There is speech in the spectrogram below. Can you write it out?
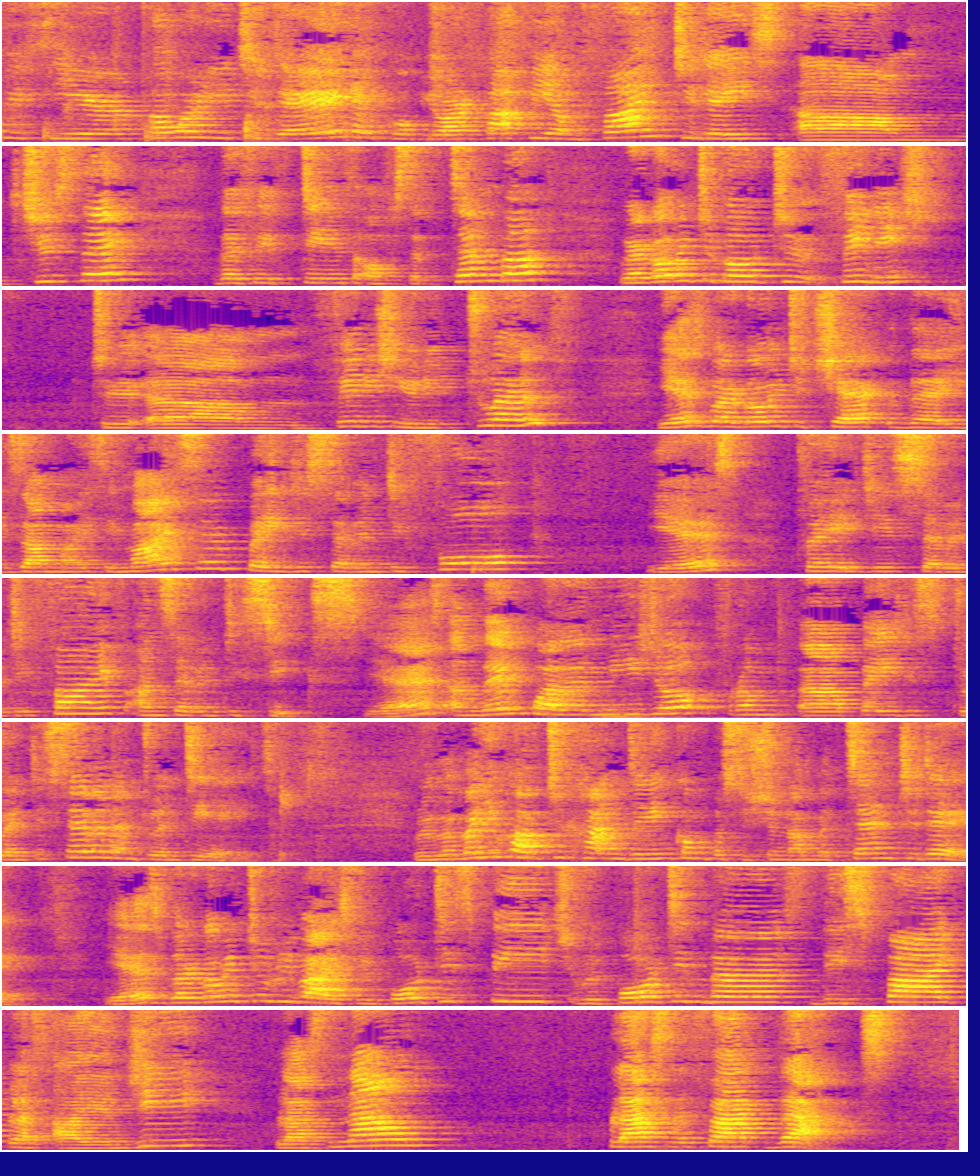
fifth year. How are you today? I hope you are happy and fine. Today's um, Tuesday, the 15th of September. We are going to go to finish to um, finish Unit 12. Yes, we are going to check the exam maximizer, pages 74. Yes, pages 75 and 76. Yes, and then cuadernillo from uh, pages 27 and 28. Remember, you have to hand in composition number 10 today. Yes, we're going to revise reported speech, reporting verbs, despite plus ing, plus noun, plus the fact that.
